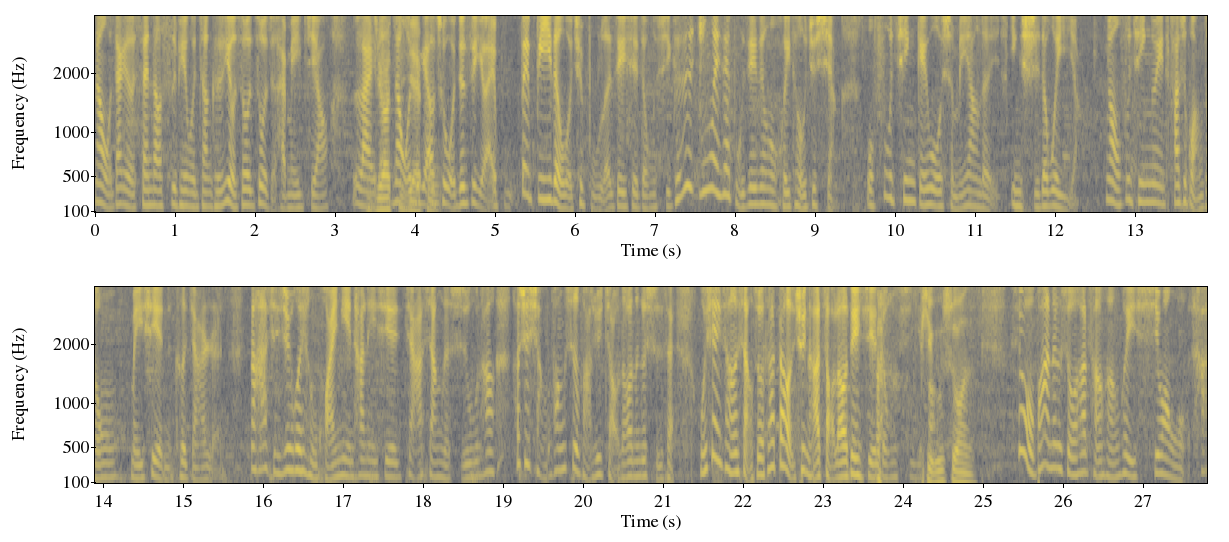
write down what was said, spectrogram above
那我大概有三到四篇文章，可是有时候作者还没交来，那我这个要出，我就自己来补，被逼的我去补了这些东西。可是因为在补这些东西，我回头就想，我父亲给我什么样的饮食的喂养。那我父亲因为他是广东梅县的客家人，那他其实就会很怀念他那些家乡的食物，他他去想方设法去找到那个食材。我现在常常想说，他到底去哪找到那些东西？比如说呢？所以我爸那个时候，他常常会希望我，他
